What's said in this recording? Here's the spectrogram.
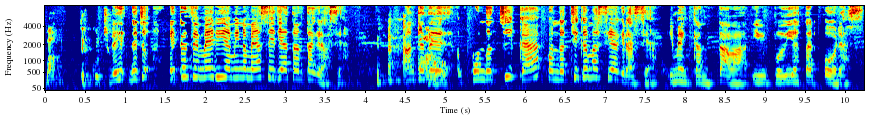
Vamos, te escucho. De, hecho, esta efeméride a mí no me hace ya tanta gracia. Antes de, cuando chica, cuando chica me hacía gracia y me encantaba y podía estar horas.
